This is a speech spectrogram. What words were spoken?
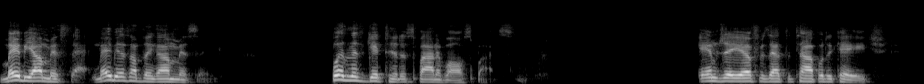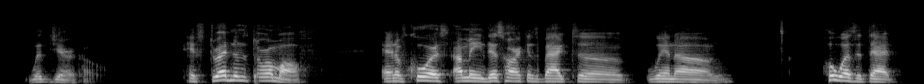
maybe I missed that. Maybe that's something I'm missing. But let's get to the spot of all spots. MJF is at the top of the cage with Jericho. He's threatening to throw him off. And of course, I mean, this harkens back to when um who was it that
